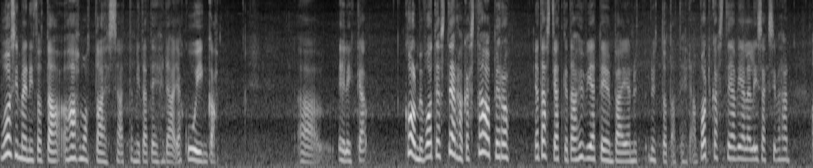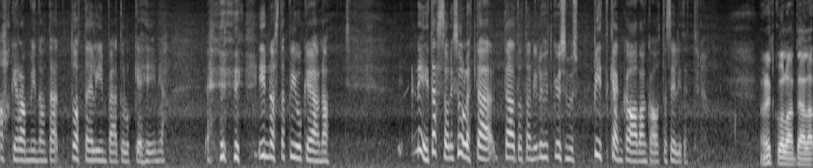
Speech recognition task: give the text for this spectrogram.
vuosi meni tota, hahmottaessa, että mitä tehdään ja kuinka. Äh, eli kolmevuotias terhakas taapero ja tästä jatketaan hyvin eteenpäin ja nyt, nyt tota, tehdään podcasteja vielä lisäksi vähän ahkerammin on tämä tuottajaliinpää tullut kehiin ja innosta piukeana. Niin, tässä oli sulle tämä, tämä tota, niin lyhyt kysymys pitkän kaavan kautta selitettynä. No nyt kun ollaan täällä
